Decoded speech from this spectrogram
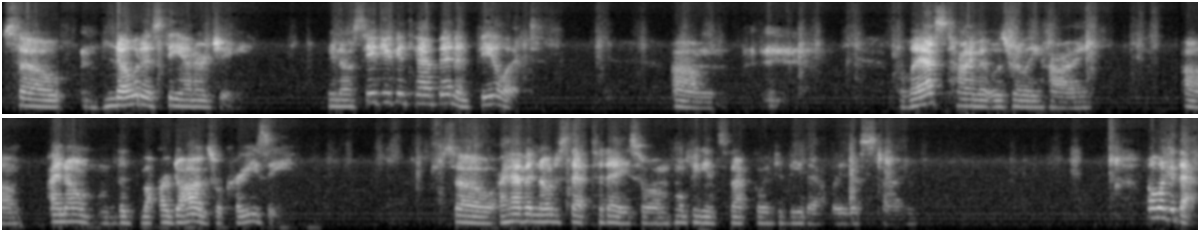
So notice the energy. You know, see if you can tap in and feel it. Um, the last time it was really high, um, I know the, our dogs were crazy. So I haven't noticed that today. So I'm hoping it's not going to be that way this time. Oh, look at that.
